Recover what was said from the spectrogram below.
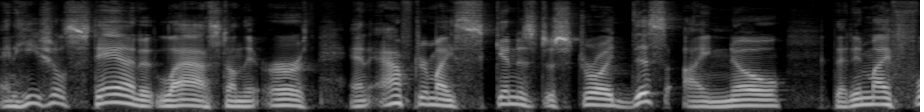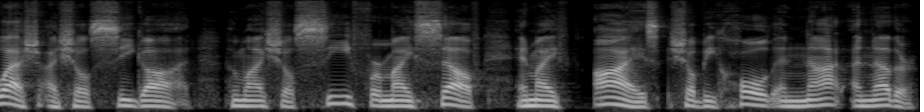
and he shall stand at last on the earth. And after my skin is destroyed, this I know that in my flesh I shall see God, whom I shall see for myself, and my eyes shall behold and not another.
